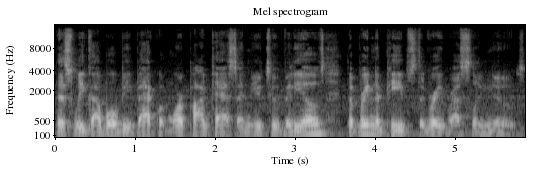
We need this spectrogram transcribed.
This week, I will be back with more podcasts and YouTube videos to bring the peeps the great wrestling news.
